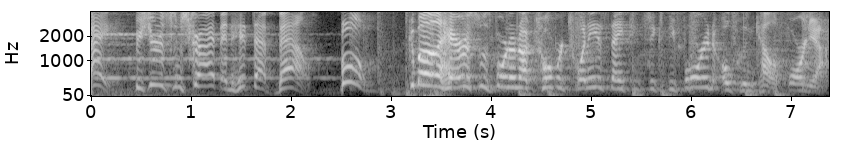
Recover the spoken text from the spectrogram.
Hey, be sure to subscribe and hit that bell. Boom! Kamala Harris was born on October 20th, 1964 in Oakland, California.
